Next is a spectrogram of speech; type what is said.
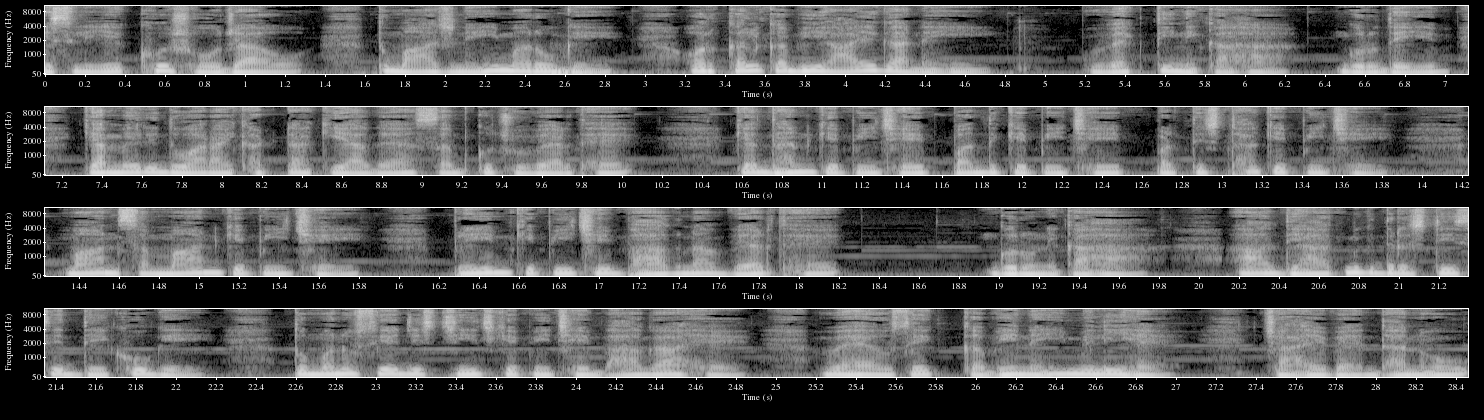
इसलिए खुश हो जाओ। तुम आज नहीं मरोगे और कल कभी आएगा नहीं। व्यक्ति ने कहा, गुरुदेव, क्या मेरे द्वारा इकट्ठा किया गया सब कुछ व्यर्थ है? क्या धन के पीछे, पद के पीछे, प्रतिष्ठा के पीछे, मान सम्मान के पीछे, प्रेम के पीछे भागना व्यर्थ है? गुरु ने कहा, आध्यात्मिक दृष्टि से देखोगे तो मनुष्य जिस चीज़ के पीछे भागा है, वह उसे कभी नहीं मिली है। चाहे वह धन हो,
